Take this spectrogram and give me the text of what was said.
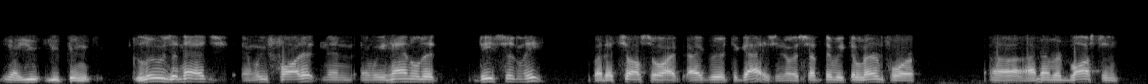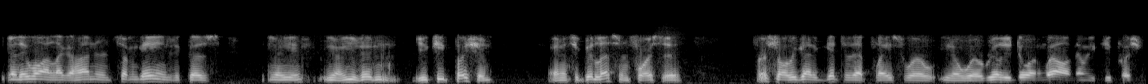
you know you you can lose an edge, and we fought it, and and we handled it decently but it's also I, I agree with the guys. You know, it's something we can learn for. Uh, I remember in Boston, you know, they won like a hundred some games because you know, you, you know, you didn't. You keep pushing, and it's a good lesson for us. To, first of all, we got to get to that place where you know we're really doing well, and then we keep pushing.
